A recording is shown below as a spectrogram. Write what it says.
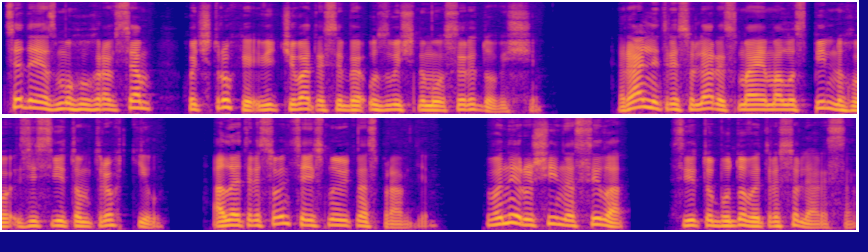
Це дає змогу гравцям хоч трохи відчувати себе у звичному середовищі. Реальний Трисолярис має мало спільного зі світом трьох тіл, але три сонця існують насправді. Вони рушійна сила світобудови Трисоляриса.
